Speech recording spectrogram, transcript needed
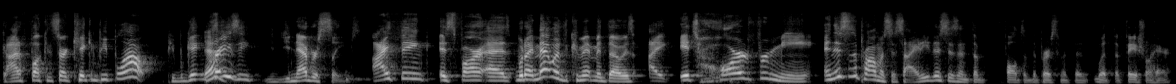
gotta fucking start kicking people out? People getting Yeah. crazy. You, you never sleeps. I think as far as what I meant with commitment though is I it's hard for me, and this is a problem with society. This isn't the fault of the person with the with the facial hair.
